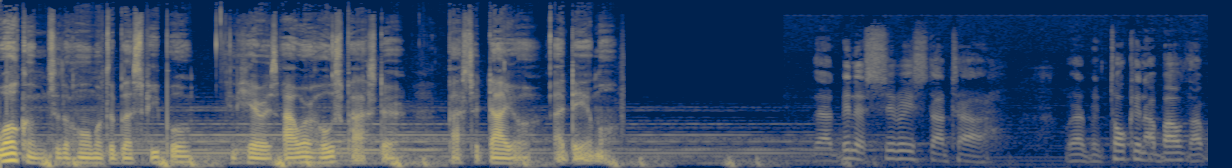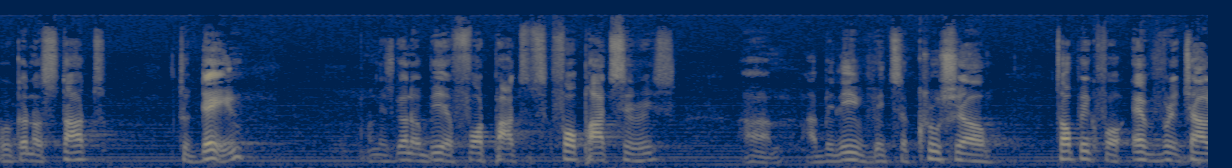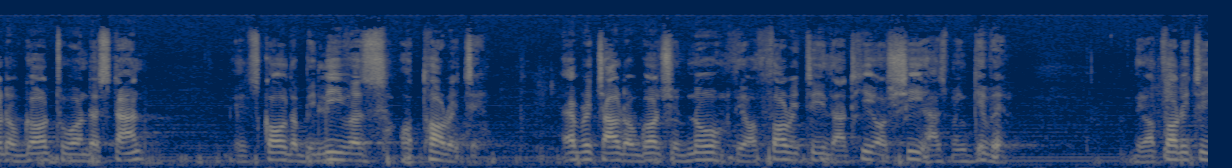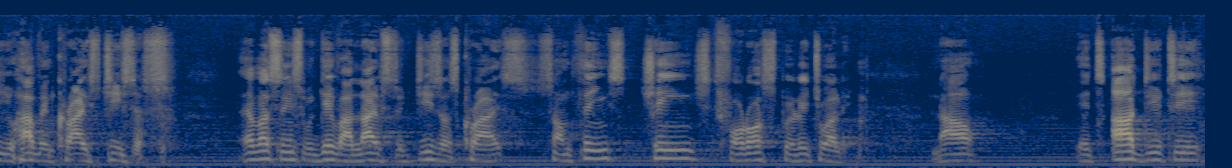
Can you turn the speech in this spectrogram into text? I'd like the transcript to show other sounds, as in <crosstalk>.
Welcome to the home of the blessed people, and here is our host pastor, Pastor Dayo Adeyemo. There had been a series that uh, we had been talking about that we're going to start today, and it's going to be a four part four part series. Um, I believe it's a crucial topic for every child of God to understand. It's called the believer's authority. Every child of God should know the authority that he or she has been given. The authority you have in Christ Jesus. Ever since we gave our lives to Jesus Christ, some things changed for us spiritually. Now, it's our duty,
